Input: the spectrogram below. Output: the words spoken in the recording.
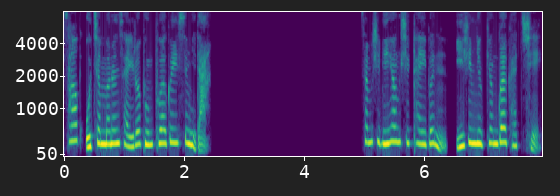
4억 5천만 원 사이로 분포하고 있습니다. 32형 C타입은 26형과 같이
